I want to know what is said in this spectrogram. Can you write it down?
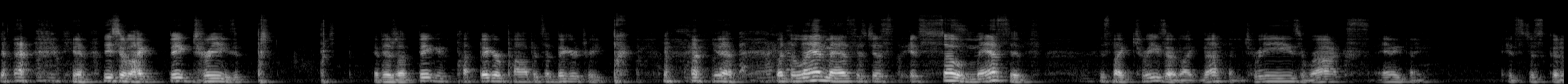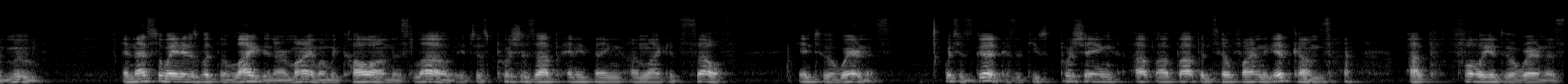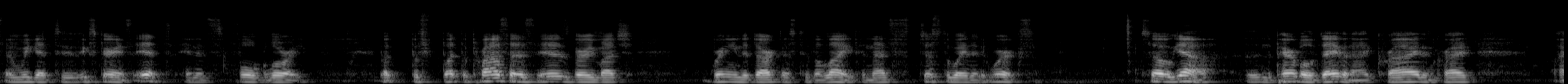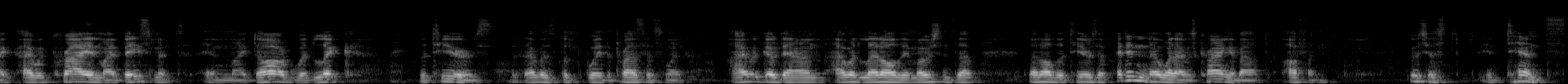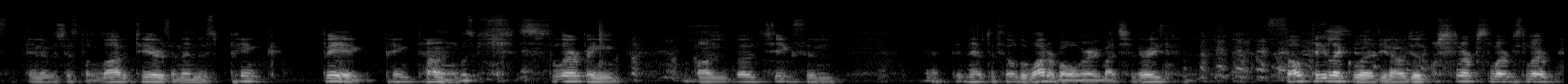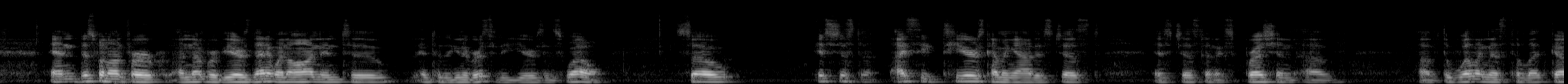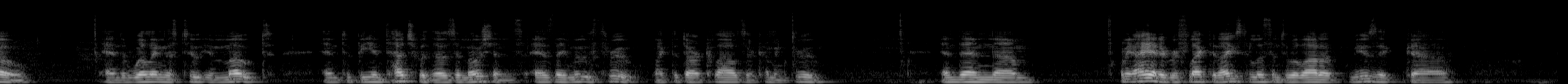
know, these are like big trees. If there's a big, bigger pop, it's a bigger tree. know, but the landmass is just, it's so massive. It's like trees are like nothing. Trees, rocks, anything. It's just going to move. And that's the way it is with the light in our mind. When we call on this love, it just pushes up anything unlike itself into awareness. Which is good, because it keeps pushing up, up, up, until finally it comes up fully into awareness, and we get to experience it in its full glory. But the, but the process is very much bringing the darkness to the light, and that's just the way that it works. So yeah, in the parable of David, I cried and cried. I, I would cry in my basement, and my dog would lick the tears. That was the way the process went. I would go down, I would let all the emotions up, let all the tears up. I didn't know what I was crying about often. It was just intense, and it was just a lot of tears, and then this pink, big pink tongue was slurping on both cheeks, and yeah, didn't have to fill the water bowl very much, very salty liquid, you know, just slurp, slurp, slurp. And this went on for a number of years, then it went on into, into the university years as well. So it's just, I see tears coming out as just, as just an expression of of the willingness to let go and the willingness to emote and to be in touch with those emotions as they move through, like the dark clouds are coming through. And then, um, I mean, I had it reflected. I used to listen to a lot of music. Uh,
